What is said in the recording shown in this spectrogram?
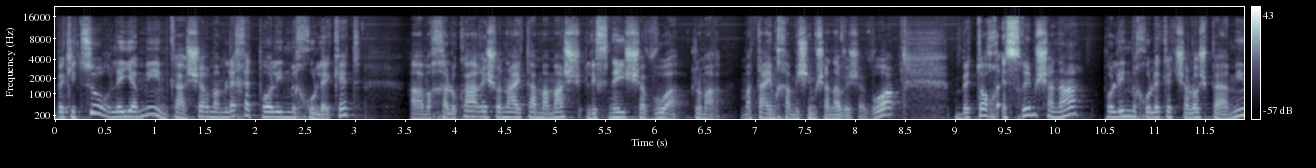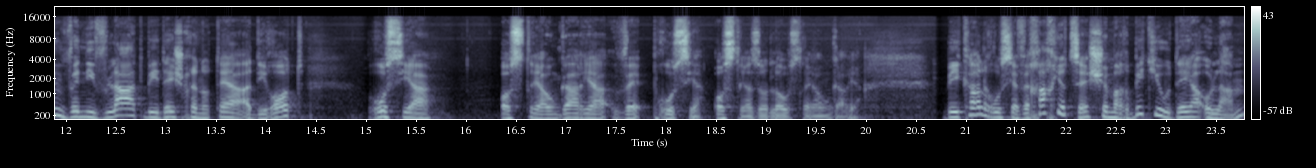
בקיצור, לימים, כאשר ממלכת פולין מחולקת, החלוקה הראשונה הייתה ממש לפני שבוע, כלומר 250 שנה ושבוע. בתוך 20 שנה פולין מחולקת שלוש פעמים ונבלעת בידי שכנותיה האדירות, רוסיה, אוסטריה, הונגריה ופרוסיה. אוסטריה, זה עוד לא אוסטריה, הונגריה. בעיקר לרוסיה, וכך יוצא שמרבית יהודי העולם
